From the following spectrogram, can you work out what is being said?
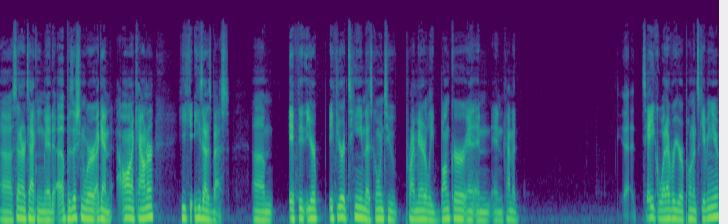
uh, center attacking mid, a position where again on a counter, he he's at his best. Um, if it, you're if you're a team that's going to primarily bunker and and, and kind of take whatever your opponent's giving you,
